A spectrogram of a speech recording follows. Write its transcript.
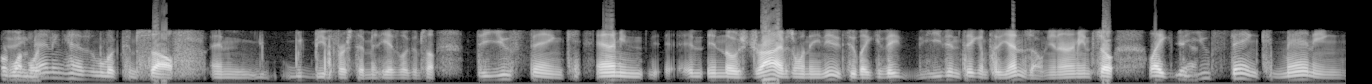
for one more Manning hasn't looked himself, and we'd be the first to admit he hasn't looked himself. Do you think? And I mean, in in those drives when they needed to, like they he didn't take him to the end zone. You know what I mean? So, like, Yeah. do you think Manning's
